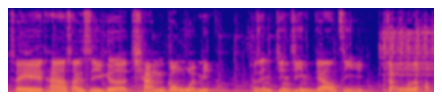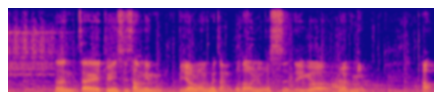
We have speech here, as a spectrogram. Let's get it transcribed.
所以它算是一个强攻文明啊，就是你经济一定要自己掌握的好，那你在军事上面比较容易会掌握到优势的一个文明。好，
